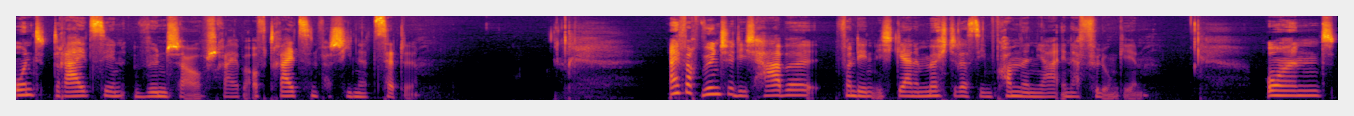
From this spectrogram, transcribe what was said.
und 13 Wünsche aufschreibe auf 13 verschiedene Zettel. Einfach Wünsche, die ich habe, von denen ich gerne möchte, dass sie im kommenden Jahr in Erfüllung gehen. Und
